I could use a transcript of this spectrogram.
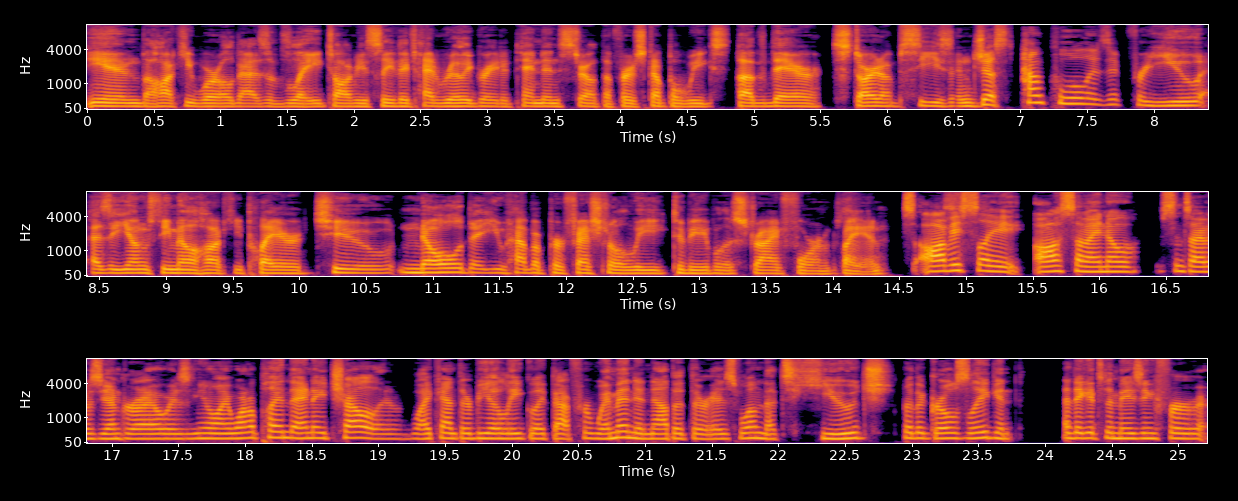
in the hockey world as of late. Obviously, they've had really great attendance throughout the first couple of weeks of their startup season. Just how cool is it for you as a young female hockey player to know that you have a professional league to be able to strive for and play in? It's obviously awesome. I know since I was younger, I always, you know, I want to play in the NHL. And why can't there be a league like that for women? And now that there is one, that's huge for the girls' league. And I think it's amazing for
